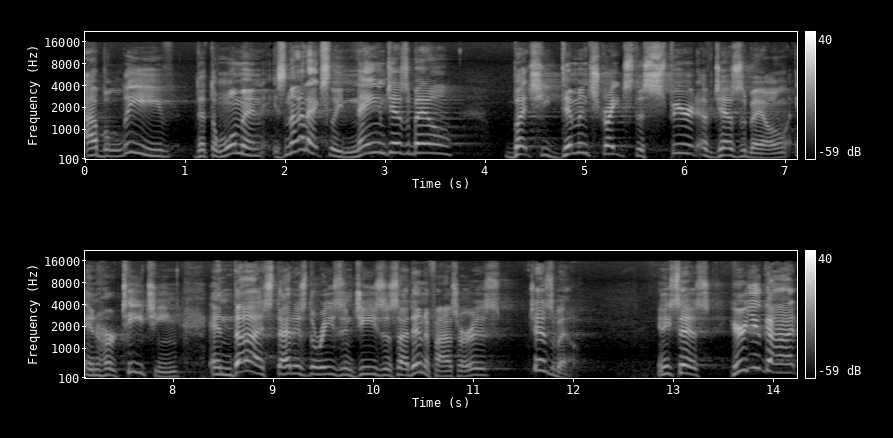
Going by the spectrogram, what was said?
I believe that the woman is not actually named Jezebel, but she demonstrates the spirit of Jezebel in her teaching, and thus that is the reason Jesus identifies her as Jezebel. And he says, Here you got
